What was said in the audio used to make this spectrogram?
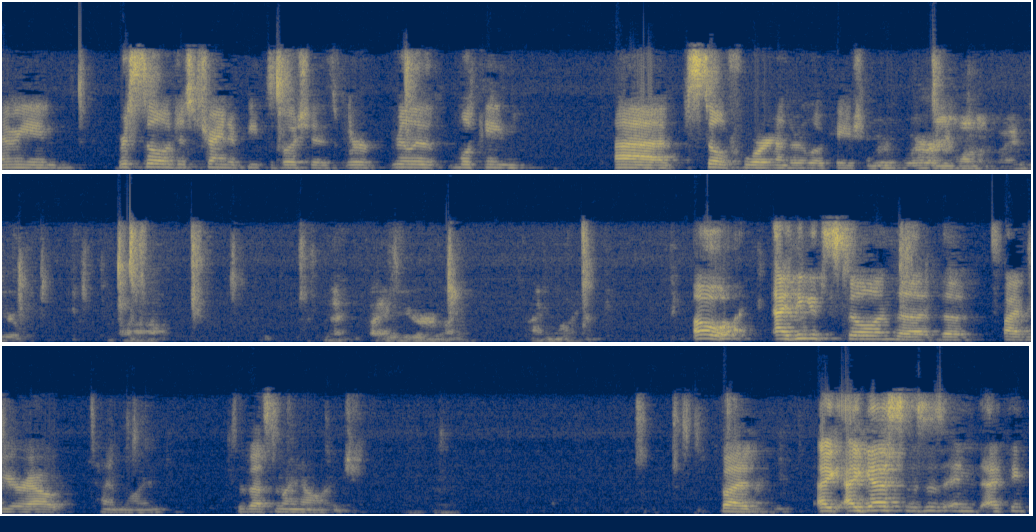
I mean, we're still just trying to beat the bushes. We're really looking, uh, still for another location. Where, where are you on the five-year, uh, that five-year like timeline? Oh, I think it's still in the, the five-year out timeline, to the best of my knowledge. But I, I guess this is, and I think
